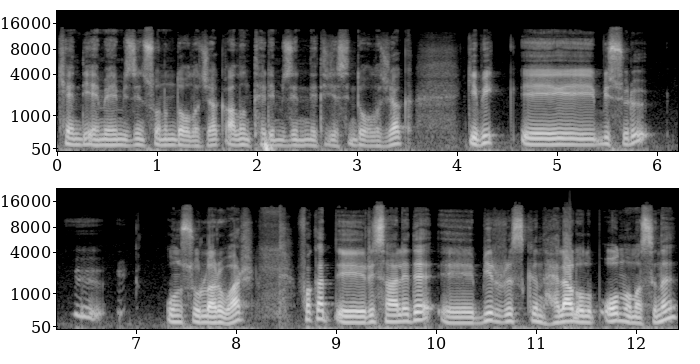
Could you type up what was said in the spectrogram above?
kendi emeğimizin sonunda olacak, alın terimizin neticesinde olacak gibi e, bir sürü e, unsurları var. Fakat Risale'de bir rızkın helal olup olmamasını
